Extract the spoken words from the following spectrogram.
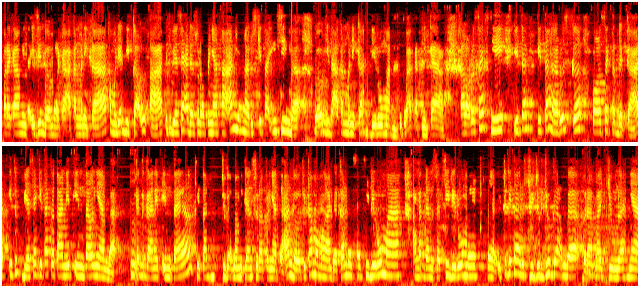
mereka minta izin bahwa mereka akan menikah, kemudian di KUA itu biasanya ada surat pernyataan yang harus kita isi Mbak bahwa hmm. kita akan menikah di rumah itu akad nikah. Kalau resepsi kita kita harus ke polsek terdekat itu biasanya kita ke kanit intelnya Mbak ke Kanit Intel kita juga membuat surat pernyataan bahwa kita mau mengadakan resepsi di rumah, akad dan resepsi di rumah. Nah itu kita harus jujur juga Mbak berapa mm jumlahnya.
